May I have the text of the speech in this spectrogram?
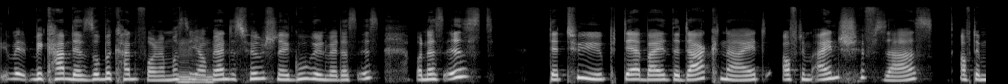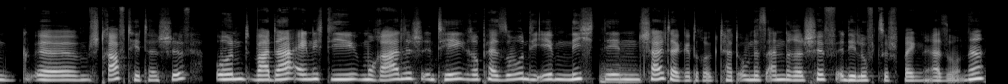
mir kam der so bekannt vor, dann musste ich auch Mhm. während des Films schnell googeln, wer das ist. Und das ist der Typ, der bei The Dark Knight auf dem einen Schiff saß, auf dem äh, Straftäterschiff und war da eigentlich die moralisch integre Person, die eben nicht den Schalter gedrückt hat, um das andere Schiff in die Luft zu sprengen. Also, ne?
